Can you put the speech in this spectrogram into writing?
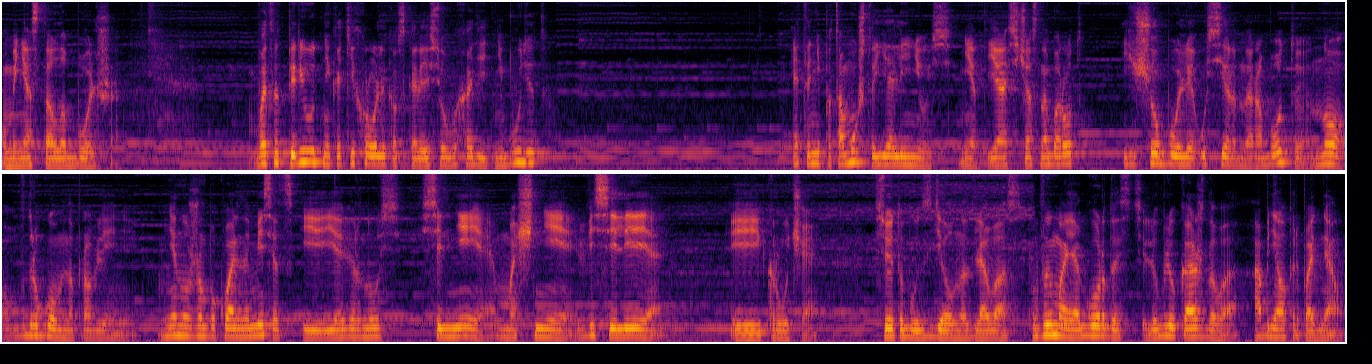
у меня стало больше. В этот период никаких роликов, скорее всего, выходить не будет. Это не потому, что я ленюсь. Нет, я сейчас наоборот еще более усердно работаю, но в другом направлении. Мне нужен буквально месяц, и я вернусь сильнее, мощнее, веселее и круче. Все это будет сделано для вас. Вы моя гордость, люблю каждого, обнял, приподнял.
